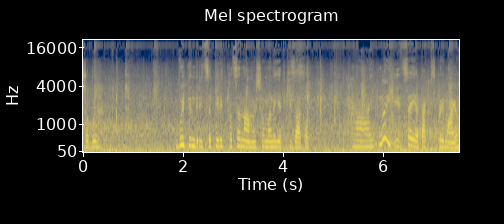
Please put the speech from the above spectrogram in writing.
щоб випіндритися перед пацанами, що в мене є такий заклад. Ну і це я так сприймаю.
